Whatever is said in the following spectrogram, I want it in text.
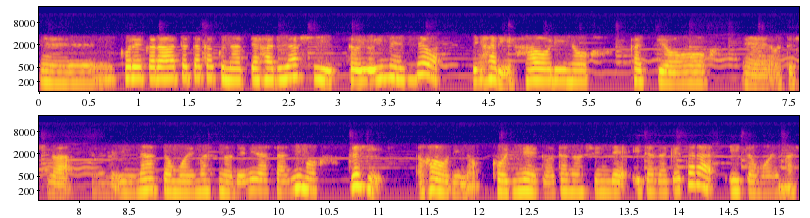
えー、これから暖かくなって春らしいというイメージではやはり羽織の活用を、えー、私は、えー、いいなと思いますので皆さんにもぜひ羽織のコーディネートを楽しんでいただけたらいいと思います。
